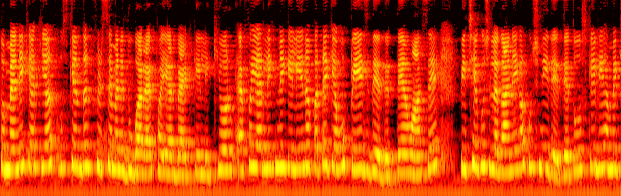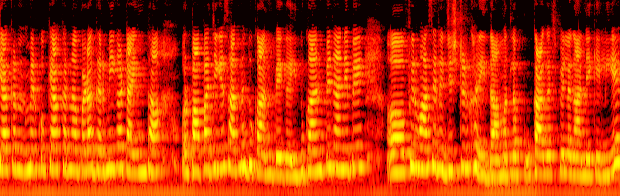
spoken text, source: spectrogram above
तो मैंने क्या किया, उसके अंदर फिर से मैंने दोबारा एफआईआर बैठ के लिखी। और एफआईआर लिखने के लिए ना, पता है क्या, वो पेज दे देते हैं वहाँ से। पीछे कुछ लगाने का कुछ नहीं देते। तो उसके लिए हमें क्या कर, मेरे को क्या करना पड़ा? गर्मी का टाइम था और पापा जी के साथ मैं दुकान पे गई। दुकान पे जाने पे फिर वहाँ से रजिस्टर खरीदा मतलब कागज़ पे लगाने के लिए।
